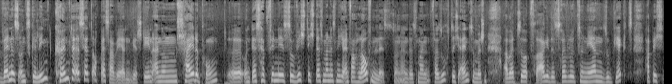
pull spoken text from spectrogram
wenn es uns gelingt, könnte es jetzt auch besser werden. Wir stehen an einem Scheidepunkt äh, und deshalb finde ich es so wichtig, dass man es nicht einfach laufen lässt, sondern dass man versucht, sich einzumischen. Aber zur Frage des revolutionären Subjekts habe ich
